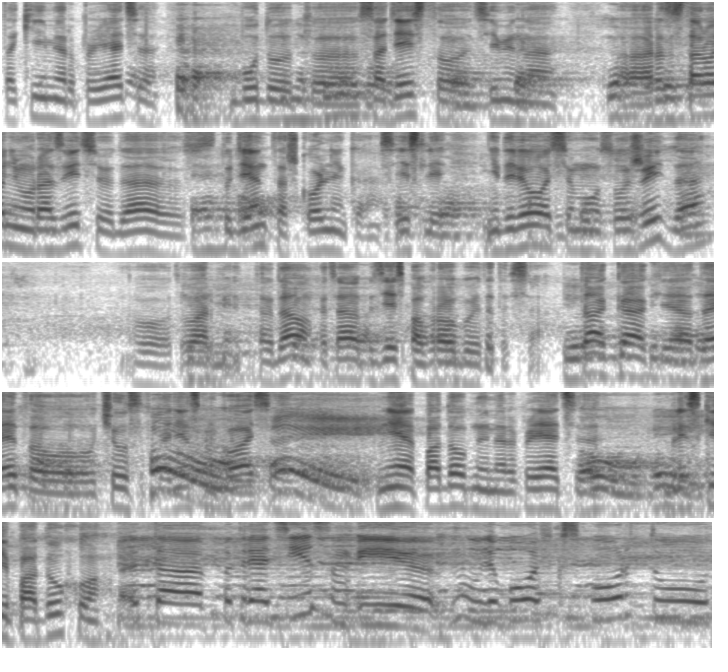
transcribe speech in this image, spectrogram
Такие мероприятия будут э, содействовать именно э, разностороннему развитию да, студента, школьника. Если не довелось ему служить, да, вот, в армии, тогда он хотя бы здесь попробует это все. Так как я до этого учился в кадетском классе, мне подобные мероприятия близки по духу. Это патриотизм и ну, любовь к спорту,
